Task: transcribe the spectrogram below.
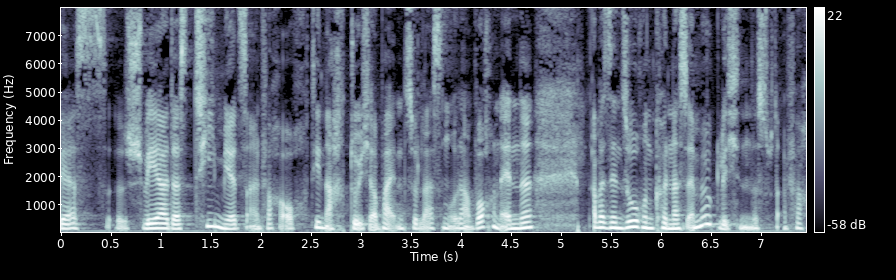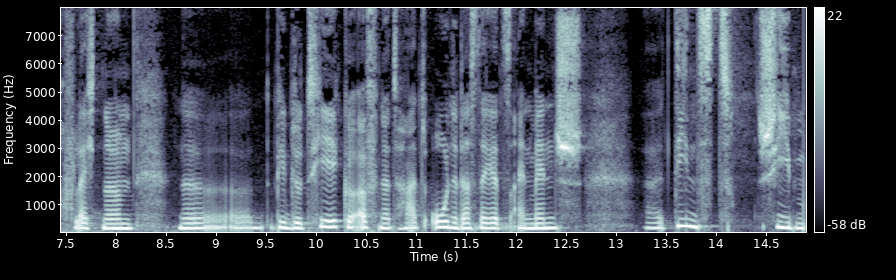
wäre es äh, schwer, das Team jetzt einfach auch die Nacht durcharbeiten zu lassen oder am Wochenende. Aber Sensoren können das ermöglichen, dass einfach vielleicht eine, eine äh, Bibliothek geöffnet hat, ohne dass da jetzt ein Mensch äh, Dienst schieben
